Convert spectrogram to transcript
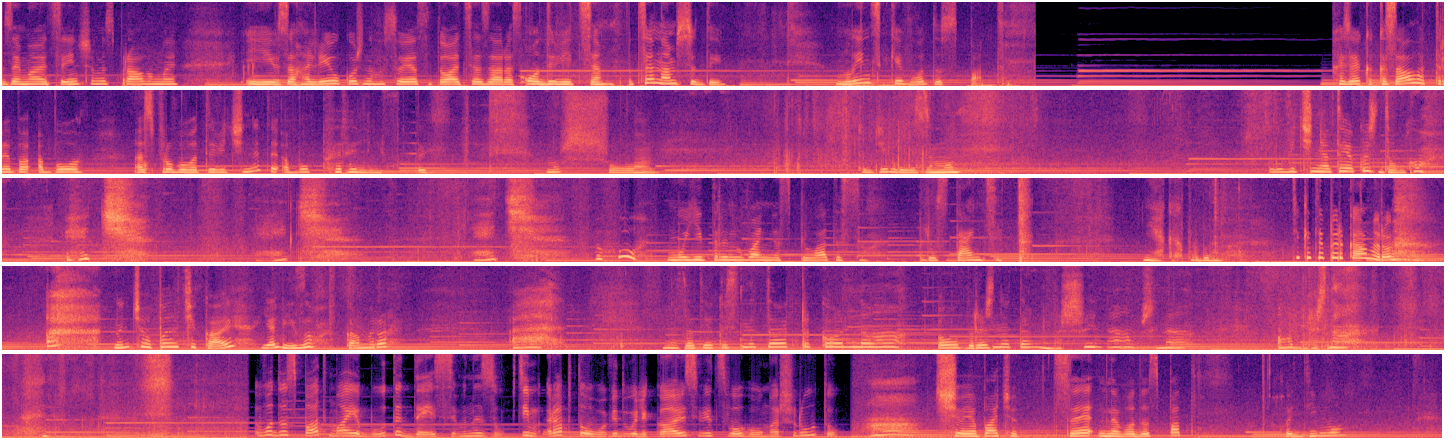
займаються іншими справами. І взагалі у кожного своя ситуація зараз. О, дивіться, це нам сюди. Млинський водоспад. Хазяйка казала, треба або е, спробувати відчинити, або перелізти. Ну що, тоді ліземо. Бо відчиняти якось довго. Геч. Геч. Уху. Мої тренування з пілатесу плюс танці. Ніяких проблем. Тільки тепер камеру. Ну нічого, почекай, я лізу. Камера. А, назад якось не так прикольно. Обережно там машина, машина. Обережно. Водоспад має бути десь внизу. Втім, раптово відволікаюсь від свого маршруту. Що я бачу? Це не водоспад. Ходімо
